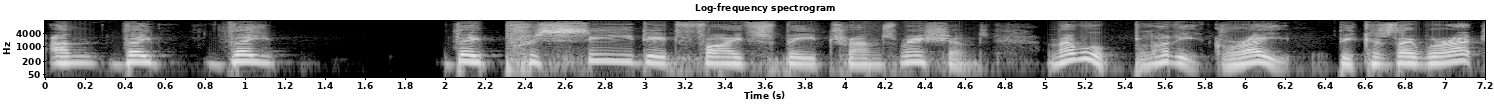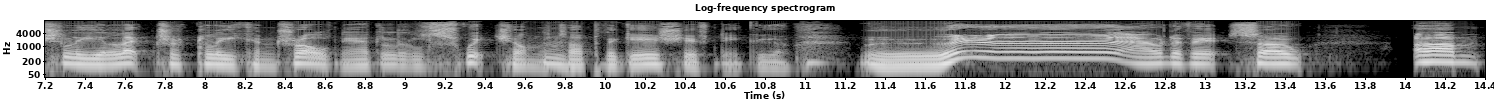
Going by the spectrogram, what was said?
And they, they, they preceded five speed transmissions and they were bloody great because they were actually electrically controlled and you had a little switch on the top of the gear shift and you could go out of it so um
